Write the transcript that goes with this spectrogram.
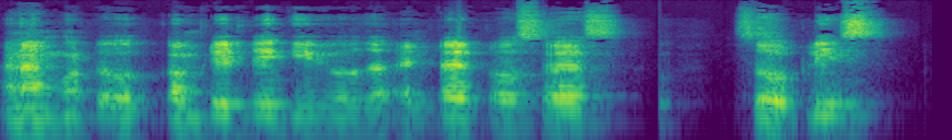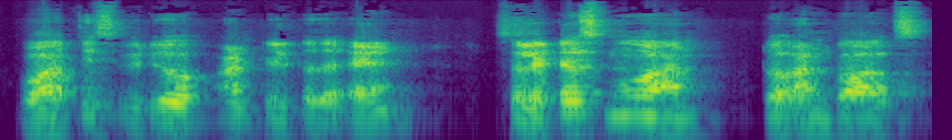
and I'm going to completely give you the entire process. So please watch this video until to the end. So let us move on to unbox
